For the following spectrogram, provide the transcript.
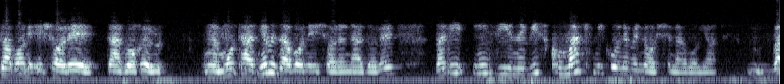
زبان اشاره در واقع مترجم زبان اشاره نداره ولی این زیرنویس کمک می‌کنه به ناشنوایان. و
